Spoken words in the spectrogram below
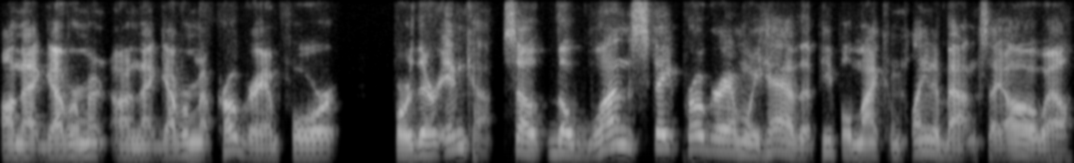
on that government on that government program for for their income. So the one state program we have that people might complain about and say, "Oh, well,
